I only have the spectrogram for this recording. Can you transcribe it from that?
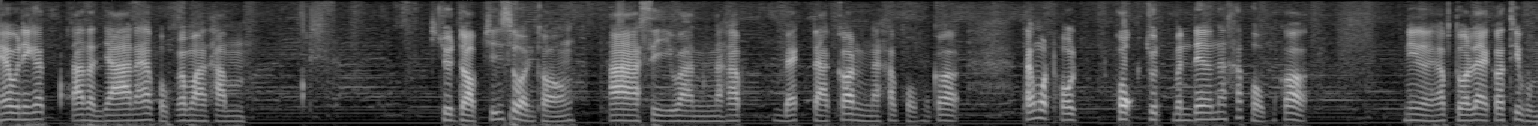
ให้วันนี้ก็ตามสัญญานะครับ ผมก็มาทำจุดดรอปชิ้นส่วนของ RC1 นะครับ Back Dragon นะครับผมก็ทั้งหมด 6 จุดเหมือนเดิมนะครับผมก็นี่เลยครับตัวแรกก็ที่ผม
